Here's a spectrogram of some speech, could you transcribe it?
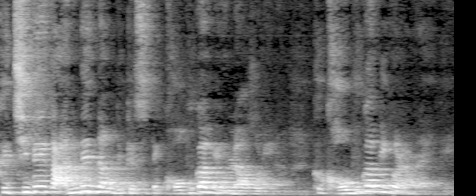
그 지배가 안 된다고 느꼈을 때 거부감이 버리는 그 거부감인 걸 알아야 돼.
